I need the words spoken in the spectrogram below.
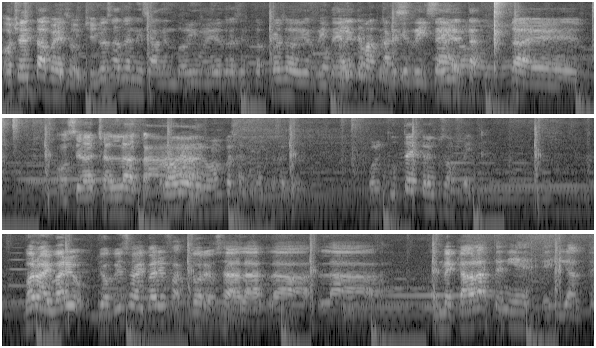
80 pesos, chicos, esas tenis salen 2 y medio, 300 pesos y retail, 20 más tax. y resale está, No, no, no. o sea, eh, sea, Pero, pero, charlatán. vamos a empezar, vamos a empezar. ¿Por qué ustedes creen que usan fake? Bueno, hay varios, yo pienso que hay varios factores. O sea, la, la, la- el mercado de las tenis es, es gigante,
